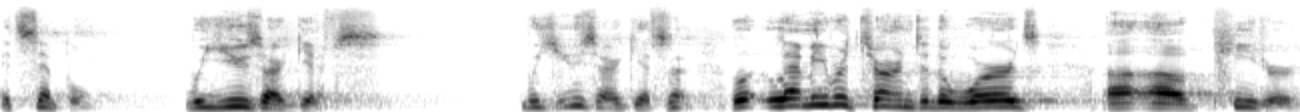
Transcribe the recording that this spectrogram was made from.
It's simple. We use our gifts. We use our gifts. Let me return to the words uh, of Peter.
